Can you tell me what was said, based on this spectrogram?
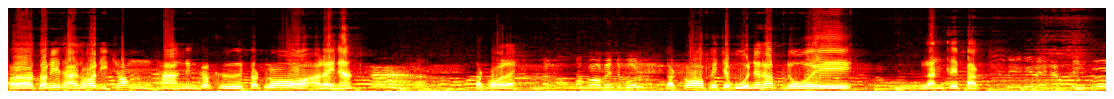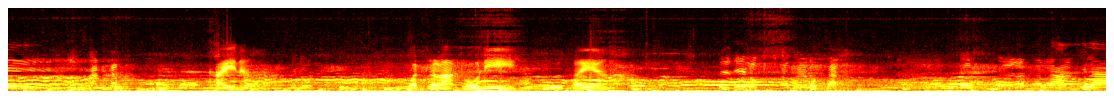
เอ่อตอนนี้ถ่ายทอดอีกช่องทางหนึ่งก็คือตะกร้ออะไรนะ ตะกร้ออะไรแล้วก็เป็นจบุญตะกร้อเพชรบูรณ์นะครับ โดยรันเซปักเตะที่ไหนครับเตะที่ลมสันครับใครนะไม่รู้ วัชระโทนี่คือใครอะเตะที่หลมอำเภอลมสักกีฬา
